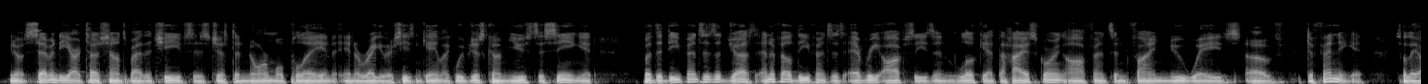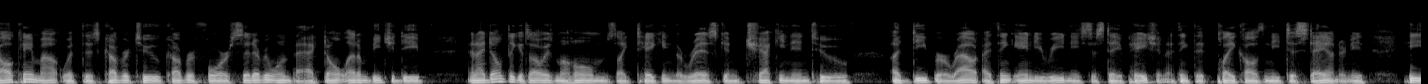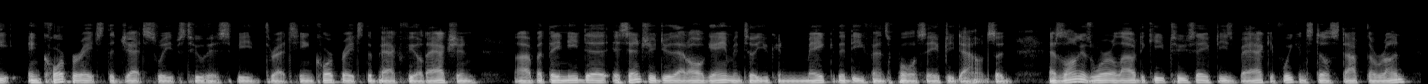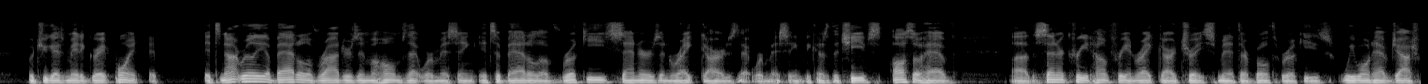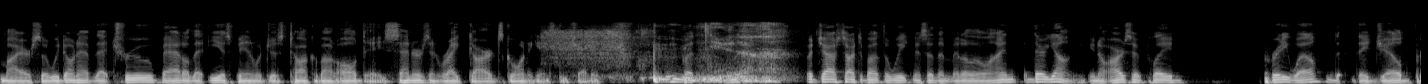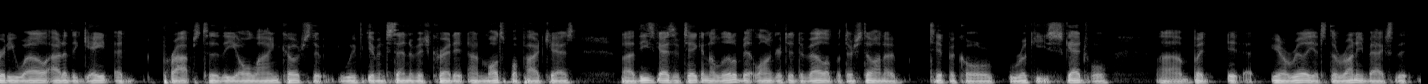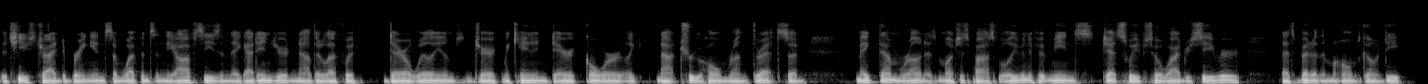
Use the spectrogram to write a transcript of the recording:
you know, 70 yard touchdowns by the Chiefs is just a normal play in, in a regular season game. Like we've just come used to seeing it. But the defenses adjust. NFL defenses every offseason look at the highest scoring offense and find new ways of defending it. So they all came out with this cover two, cover four, sit everyone back, don't let them beat you deep. And I don't think it's always Mahomes like taking the risk and checking into a deeper route. I think Andy Reid needs to stay patient. I think that play calls need to stay underneath. He incorporates the jet sweeps to his speed threats. He incorporates the backfield action, uh, but they need to essentially do that all game until you can make the defense pull a safety down. So as long as we're allowed to keep two safeties back, if we can still stop the run, which you guys made a great point. It, it's not really a battle of Rodgers and Mahomes that we're missing. It's a battle of rookie centers and right guards that we're missing because the Chiefs also have – uh, the center Creed Humphrey and right guard Trey Smith are both rookies. We won't have Josh Meyer, so we don't have that true battle that ESPN would just talk about all day: centers and right guards going against each other. But yeah. but Josh talked about the weakness of the middle of the line. They're young. You know, ours have played pretty well. They gelled pretty well out of the gate. At props to the O line coach that we've given Stenavich credit on multiple podcasts. Uh, these guys have taken a little bit longer to develop, but they're still on a typical rookie schedule. Uh, but it, you know, really, it's the running backs. The, the Chiefs tried to bring in some weapons in the offseason. They got injured, and now they're left with Darrel Williams, Jerick McKinnon, Derrick Gore, like not true home run threats. So make them run as much as possible, even if it means jet sweeps to a wide receiver. That's better than Mahomes going deep.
